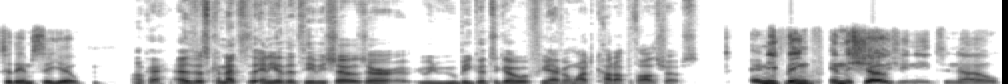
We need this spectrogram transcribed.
to the MCU. Okay. As this connects to any of the TV shows, or you would be good to go if you haven't watched caught up with all the shows? Anything in the shows you need to know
